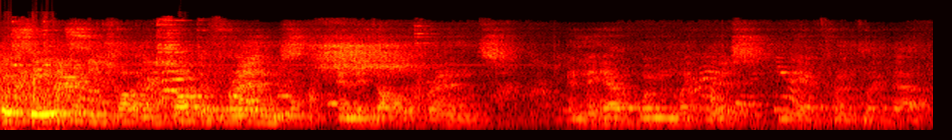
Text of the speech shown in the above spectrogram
you talk, you talk to friends, and they talk to friends, and they have women like this, and they have friends like that.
